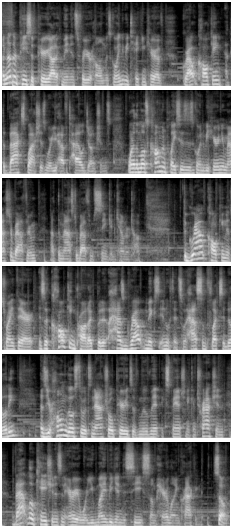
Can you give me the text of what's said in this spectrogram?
Another piece of periodic maintenance for your home is going to be taking care of grout caulking at the backsplashes where you have tile junctions. One of the most common places is going to be here in your master bathroom at the master bathroom sink and countertop. The grout caulking that's right there is a caulking product, but it has grout mixed in with it, so it has some flexibility. As your home goes through its natural periods of movement, expansion, and contraction, that location is an area where you might begin to see some hairline cracking. So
